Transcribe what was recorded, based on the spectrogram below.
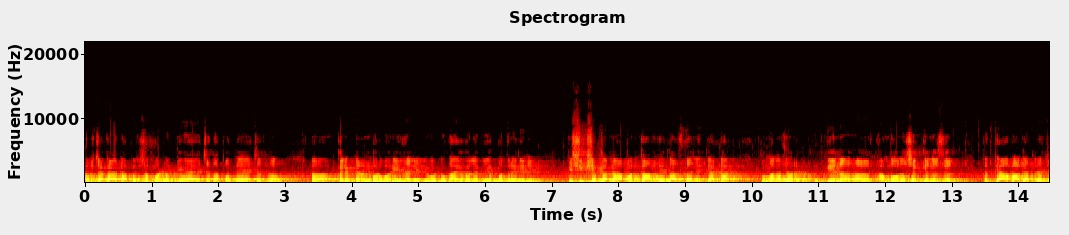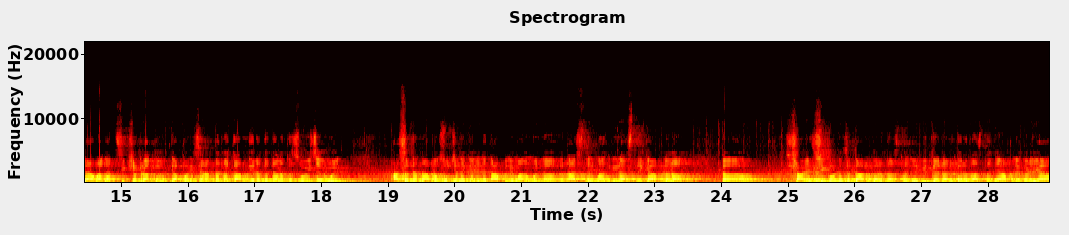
पुढच्या काळात आपण शंभर टक्के या याच्यात आपण त्या याच्यातनं कलेक्टरांबरोबर हे झाली निवडणूक आयोगाला मी एक पत्र दिले की शिक्षकांना आपण काम देत असताना त्या त्या तुम्हाला जर देणं थांबवणं शक्य नसेल तर त्या भागातल्या ज्या भागात शिक्षक राहतो त्या परिसरात त्यांना काम दिलं तर त्याला ते सोयीचंही होईल असं त्यांना आपण सूचना केलेल्या आहेत. आपली मा म्हणणं रास्ते मागणी रास्ते की आपल्याला शाळेत शिकवण्याचं काम करत असताना विद्यादान करत असताना आपल्याकडे ह्या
